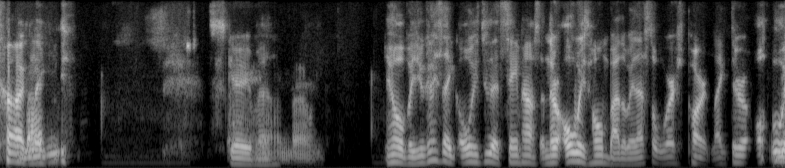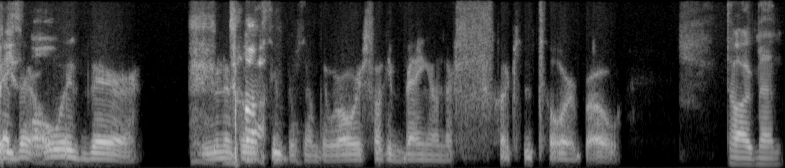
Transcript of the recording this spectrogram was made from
Dog, like, scary, man. Oh, yeah, bro. Yo, but you guys like always do that same house, and they're always home. By the way, that's the worst part. Like they're Yeah, always they're home. always there. Even if we're asleep or something, we're always fucking banging on their fucking door, bro. Dog, man.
